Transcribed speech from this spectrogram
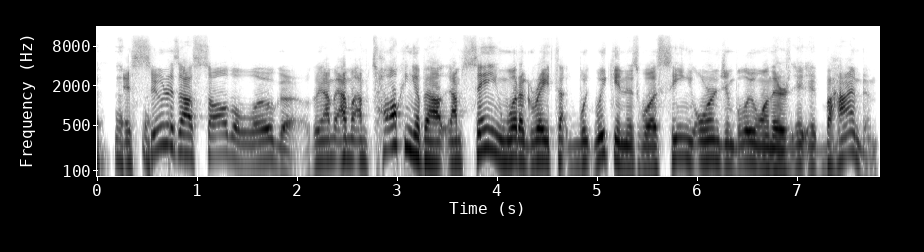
as soon as I saw the logo, I'm, I'm, I'm talking about, I'm saying what a great th- weekend this was, seeing orange and blue on there it, it- behind them.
